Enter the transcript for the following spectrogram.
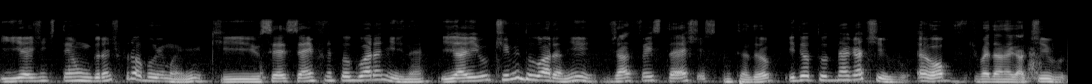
E a gente tem um grande problema aí, que o CSA enfrentou o Guarani, né? E aí o time do Guarani já fez testes, entendeu? E deu tudo negativo. É óbvio que vai dar negativo,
